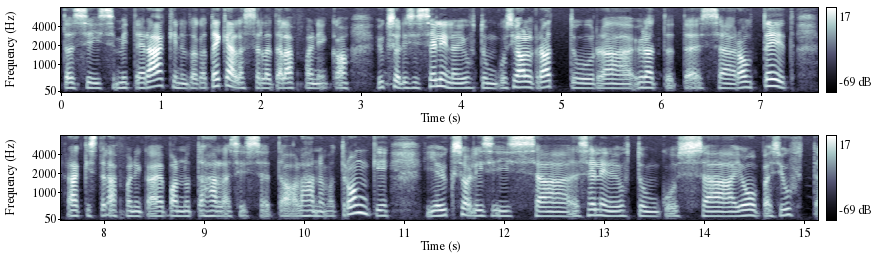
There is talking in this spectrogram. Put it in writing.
ta siis mitte ei rääkinud, aga tegeles selle telefoniga, üks oli siis selline juhtum, kus jalgrattur ületades raudteed rääkis telefoniga ja pannud tähele siis seda lähenevat rongi. Ja üks oli siis selline juhtum, kus joobes juht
